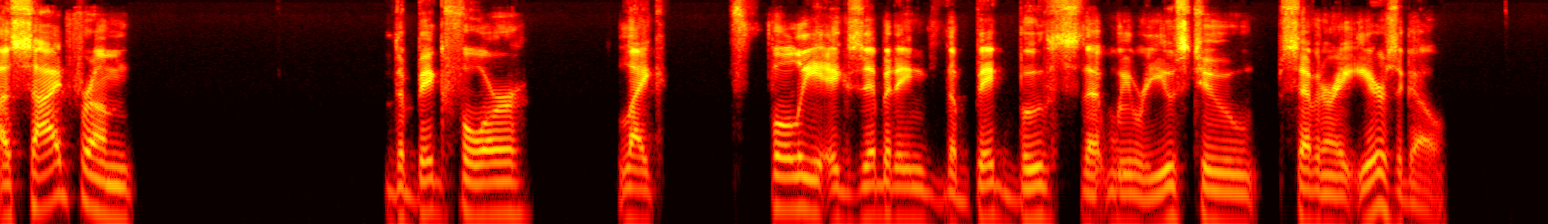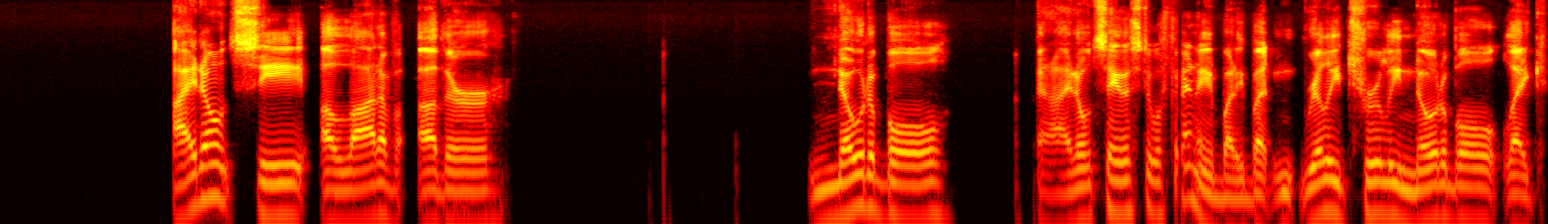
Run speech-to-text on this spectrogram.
aside from the big four like fully exhibiting the big booths that we were used to seven or eight years ago i don't see a lot of other notable and i don't say this to offend anybody but really truly notable like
